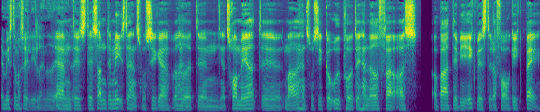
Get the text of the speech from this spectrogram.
jeg mister mig selv i et eller andet. Ja, men det, er- det er sådan, det meste af hans musik er. Hvad Ja. ja. hedder det? øhm, Jeg tror mere, at øh, meget af hans musik går ud på det, han lavede før os. Og bare det, vi ikke vidste, der foregik bag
